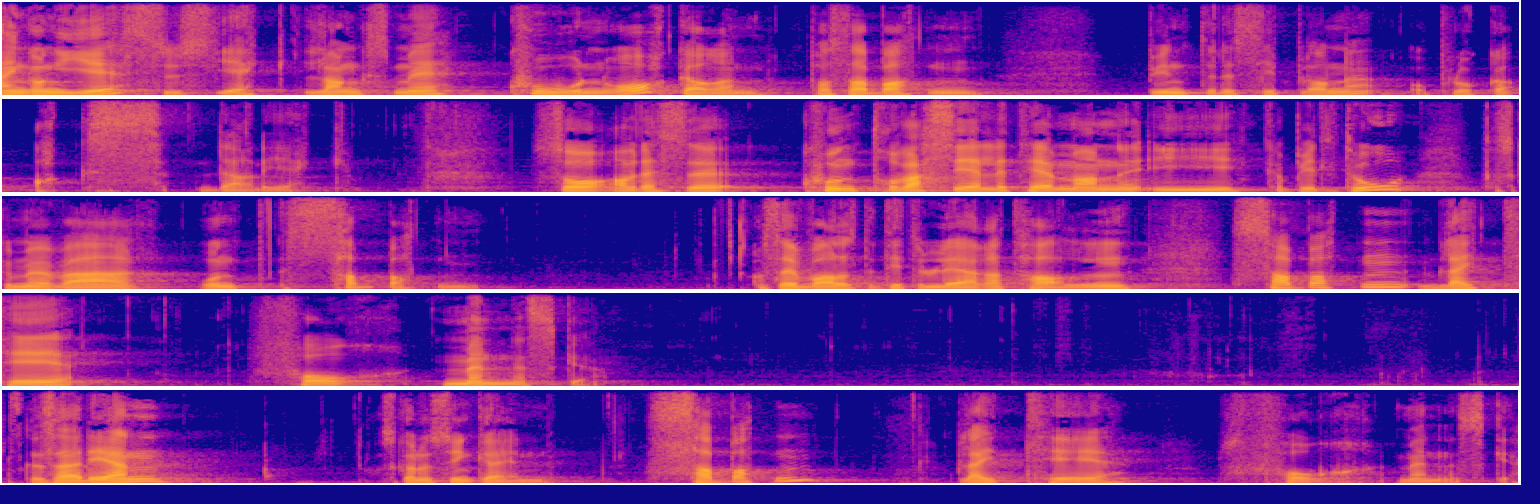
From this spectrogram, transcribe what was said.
en gang Jesus gikk langs med kornåkeren på sabbaten, begynte disiplene å plukke aks der de gikk. Så av disse kontroversielle temaene i kapittel 2 så skal vi være rundt sabbaten. Og så har jeg valgt å titulere talen 'Sabbaten blei til for mennesket'. Skal jeg si det igjen, så kan du synke inn. Sabbaten ble til for mennesket.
